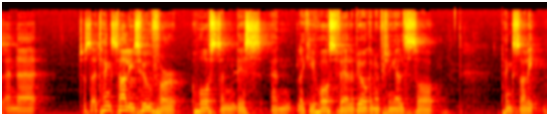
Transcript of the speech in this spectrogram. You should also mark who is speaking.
Speaker 1: and uh, just uh, thanks Sally, too for hosting this, and like he hosts Fail and everything else. So thanks, Sally.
